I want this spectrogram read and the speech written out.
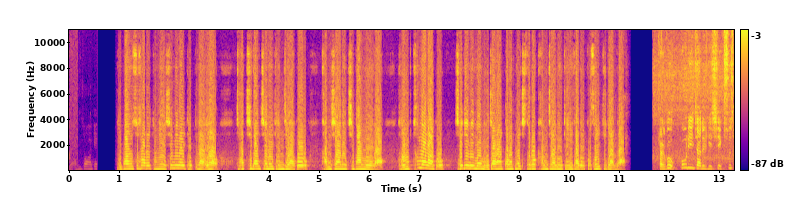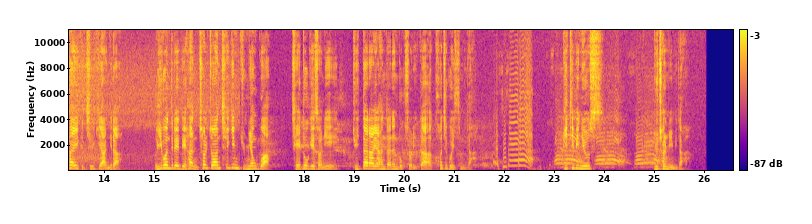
이번 수사를 통해 시민을 대표하여 자치단체를 견제하고 감시하는 지방의회가 더욱 투명하고 책임 있는 의정 활동을 펼치도록 강제하는 계기가 될 것을 기대한다. 결국 꼬리 자르기식 수사에 그칠 게 아니라 의원들에 대한 철저한 책임 규명과 제도 개선이 뒤따라야 한다는 목소리가 커지고 있습니다. BTV 뉴스 유철미입니다.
